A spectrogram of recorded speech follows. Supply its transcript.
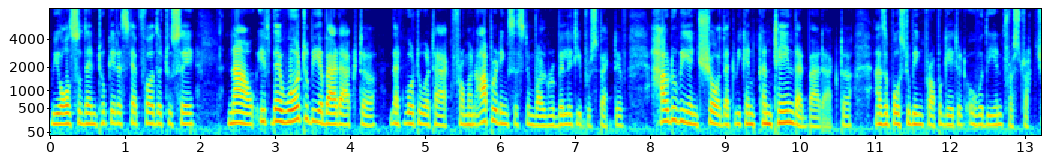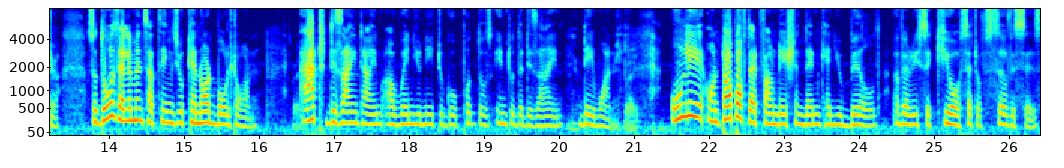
We also then took it a step further to say, now, if there were to be a bad actor that were to attack from an operating system vulnerability perspective, how do we ensure that we can contain that bad actor as opposed to being propagated over the infrastructure? So, those elements are things you cannot bolt on. at design time are when you need to go put those into the design day one. Right. Only on top of that foundation, then can you build a very secure set of services,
